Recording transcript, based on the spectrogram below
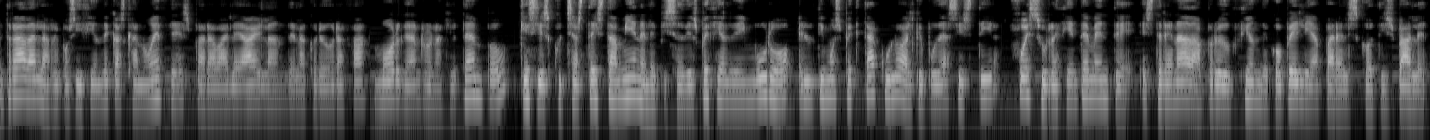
centrada en la reposición de Cascanueces para Ballet Island de la coreógrafa Morgan Ronacle Temple, que si escuchasteis también el episodio especial de Edimburgo, el último espectáculo al que pude asistir fue su recientemente estrenada producción de Copelia para el Scottish Ballet,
